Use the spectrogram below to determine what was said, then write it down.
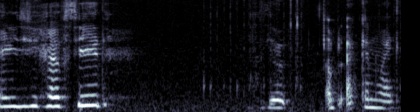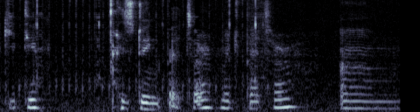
And you have seen the a black and white kitty is doing better, much better. Um,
